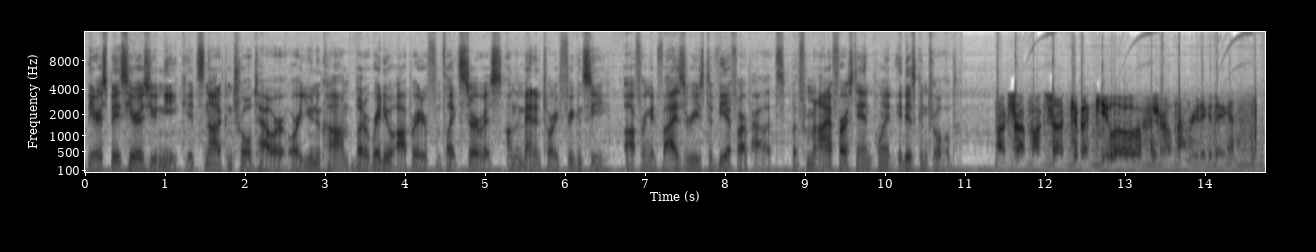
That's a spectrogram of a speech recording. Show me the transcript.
The airspace here is unique. It's not a control tower or a unicom, but a radio operator from flight service on the mandatory frequency, offering advisories to VFR pilots. But from an IFR standpoint, it is controlled. Foxtrot, Foxtrot, Quebec Kilo, Charlottetown, ready to again.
